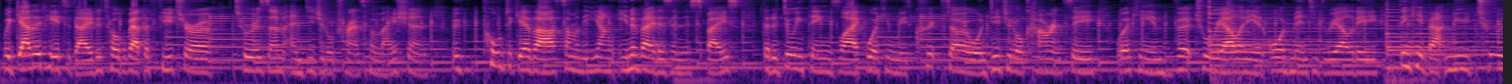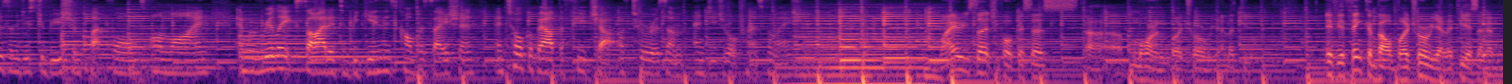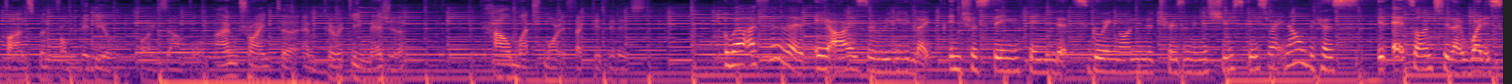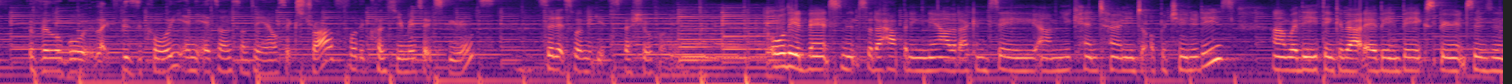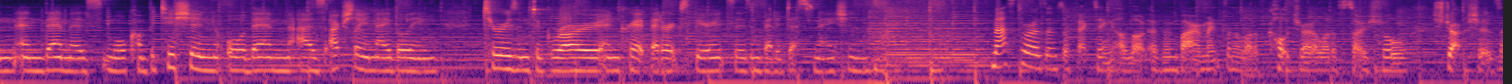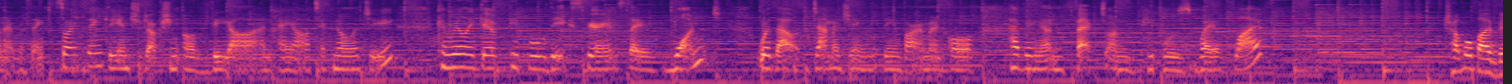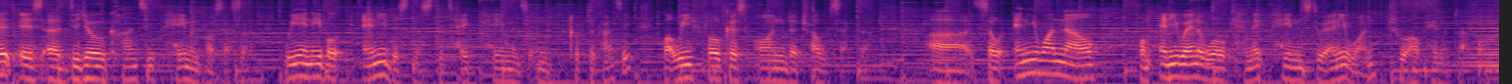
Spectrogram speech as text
We're gathered here today to talk about the future of tourism and digital transformation. We've pulled together some of the young innovators in this space that are doing things like working with crypto or digital currency, working in virtual reality and augmented reality, thinking about new tourism distribution platforms online, and we're really excited to begin this conversation and talk about the future of tourism and digital transformation. My research focuses uh, more on virtual reality. If you think about virtual reality as an advancement from video, for example, I'm trying to empirically measure how much more effective it is. Well, I feel that AR is a really like interesting thing that's going on in the tourism industry space right now because it adds on to like what is available like physically and it adds on something else extra for the consumer to experience. So that's what makes it special for me all the advancements that are happening now that I can see um, you can turn into opportunities, um, whether you think about Airbnb experiences and, and them as more competition or them as actually enabling tourism to grow and create better experiences and better destinations. Mass tourism is affecting a lot of environments and a lot of culture, a lot of social structures and everything. So I think the introduction of VR and AR technology can really give people the experience they want without damaging the environment or having an effect on people's way of life. Travel by Bit is a digital currency payment processor. We enable any business to take payments in cryptocurrency, but we focus on the travel sector. Uh, so anyone now from anywhere in the world can make payments to anyone through our payment platform.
